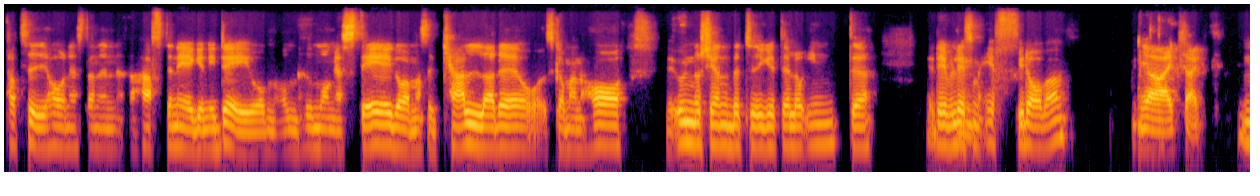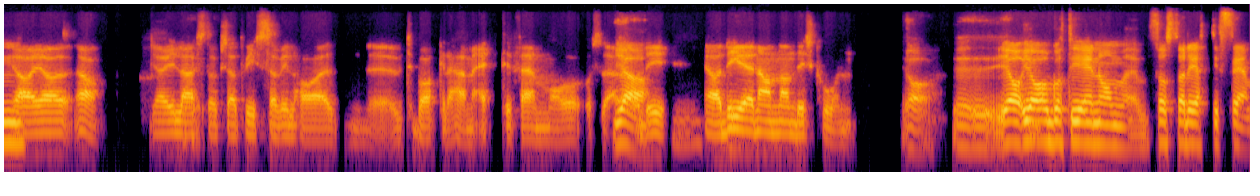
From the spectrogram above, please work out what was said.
parti har nästan en, haft en egen idé om, om hur många steg och vad man ska kalla det. Och ska man ha underkänd betyget eller inte? Det är väl det mm. som är F idag, va? Ja, exakt. Mm. Ja, ja, ja. Jag har ju läst också att vissa vill ha eh, tillbaka det här med 1 till 5 och, och sådär. Ja. Och det, ja, det är en annan diskussion. Ja, eh, jag, jag har gått igenom, eh, först var det 1 till 5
